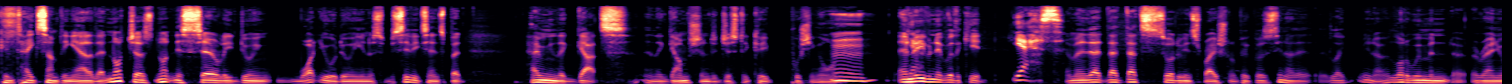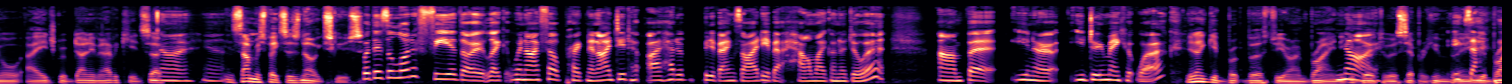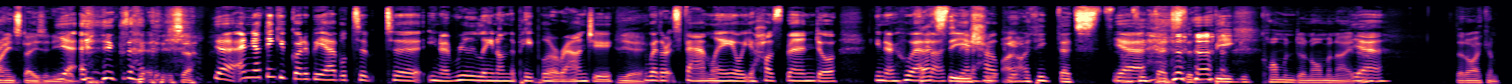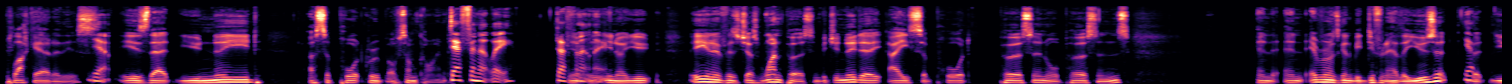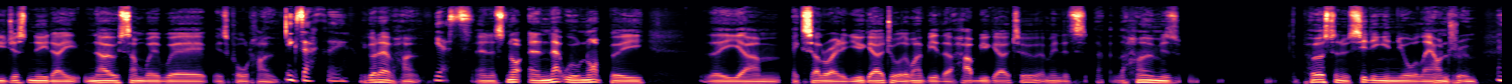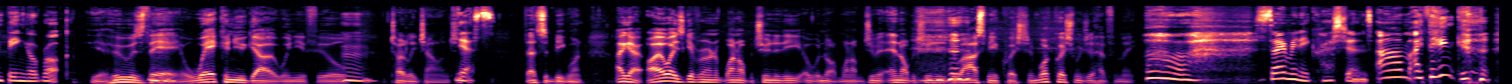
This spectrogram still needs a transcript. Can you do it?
can take something out of that. Not just not necessarily doing what you're doing in a specific sense, but having the guts and the gumption to just to keep pushing on, and Mm. Yeah. even with a kid. Yes. I mean that, that that's sort of inspirational because you know like you know a lot of women around your age group don't even have a kid. So No, yeah. in some respects, there's no excuse. But there's a lot of fear though. Like when I felt pregnant, I did, I had a bit of anxiety about how am I going to do it? Um, but you know, you do make it work. you don't give birth to your own brain. You No. give birth to a separate human being. Exactly. Your brain stays in your Yeah, head. exactly. so Yeah, and I think you've got to be able to to you know really lean on the people around you, Yeah. whether it's family or your husband or you know whoever that's to the be able to issue. help you. I, I think that's Yeah. I think that's the big common denominator yeah, that I can pluck out of this. Yeah. is that you need a support group of some kind. definitely, definitely. You know, you even if it's just one person, but you need a, a support person or persons, and and everyone's going to be different how they use it. Yep. But you just need a know somewhere where it's called home. exactly. You got to have home, Yes. and it's not, and that will not be the um, accelerator you go to, or there won't be the hub you go to. I mean, it's the home is the person who's sitting in your lounge room. And being your rock. Yeah, who Mm. there, or where can you go when you feel totally challenged? Yes. That's a big one. Okay, I always give everyone one opportunity, or not one opportunity, an opportunity to ask me a question. What question would you have for me? Oh, so many questions. Um, I think.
